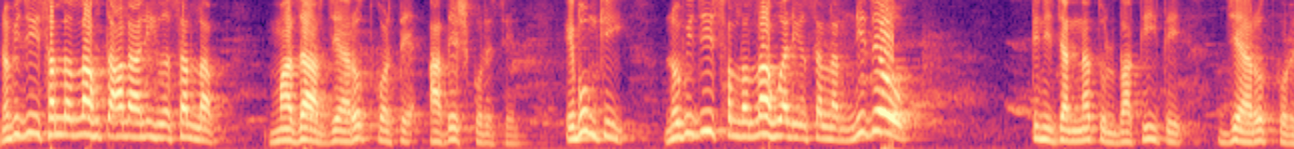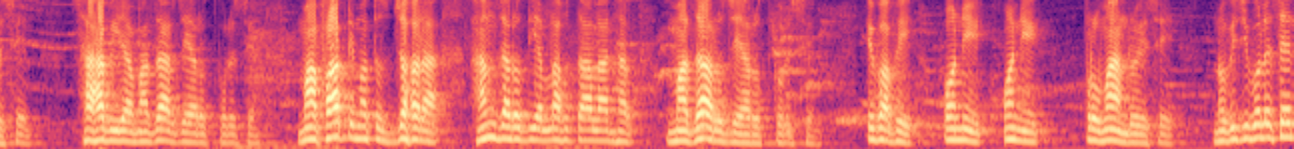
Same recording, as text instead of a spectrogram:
নবীজি সাল্লাহ তালা আলী আসাল্লাম মাজার জেয়ারত করতে আদেশ করেছেন। এবং কি, নবীজি সাল্লাহু আলী আসাল্লাম নিজেও তিনি জান্নাতুল বাকিতে জেয়ারত করেছেন। সাহাবিরা মাজার জেয়ারত করেছেন। মা ফাতেমাতুজ জহরা, হামজা রদি আল্লাহ তালানহার মাজারও জেয়ারত করেছেন। এভাবে অনেক অনেক প্রমাণ রয়েছে। নবীজি বলেছেন,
